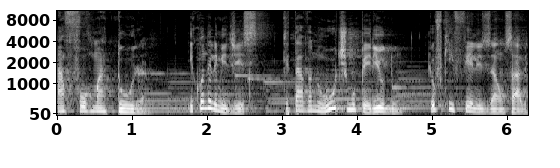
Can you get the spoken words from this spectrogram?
a formatura. E quando ele me disse que estava no último período, eu fiquei felizão, sabe?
